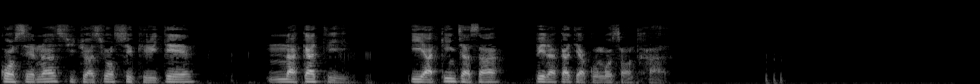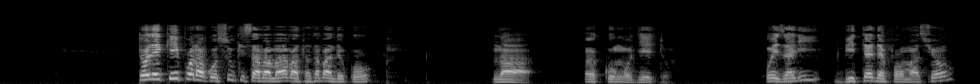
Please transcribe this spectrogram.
concernant situation sécuritaire na kati ya kinshasa mpe na kati ya congo central. Toleki mpona kosukisa bamama batata bandeko na congo dieto. Oyo ezali bulletin d'information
